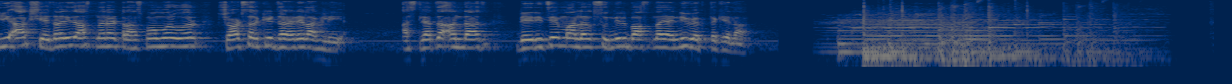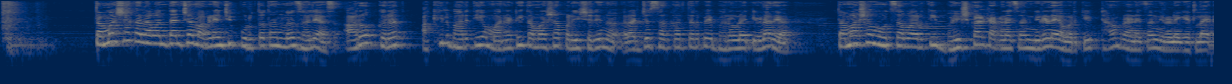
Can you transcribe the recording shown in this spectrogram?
ही आग शेजारीच असणाऱ्या ट्रान्सफॉर्मरवर शॉर्ट सर्किट झाल्याने लागली असल्याचा अंदाज डेअरीचे मालक सुनील बासना यांनी व्यक्त केला. तमाशा कलावंतांच्या मागण्यांची पूर्तता न झाल्यास आरोप करत अखिल भारतीय मराठी तमाशा परिषदेनं राज्य सरकारतर्फे भरवण्यात येणाऱ्या तमाशा महोत्सवावरती बहिष्कार टाकण्याच्या निर्णयावरती ठाम राहण्याचा निर्णय घेतलाय.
